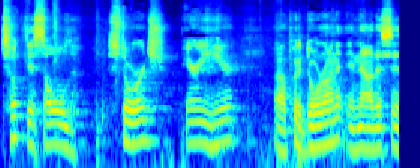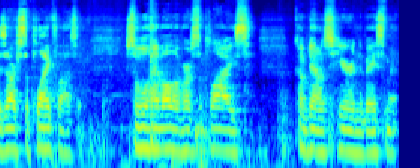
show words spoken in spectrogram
took this old storage area here, uh, put a door on it, and now this is our supply closet. So we'll have all of our supplies come down here in the basement.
